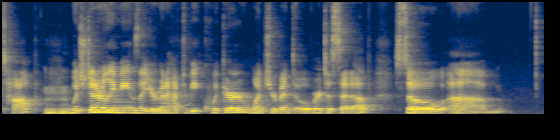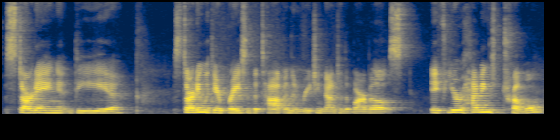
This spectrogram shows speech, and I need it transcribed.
top, Mm-hmm. which generally means that you're going to have to be quicker once you're bent over to set up. So, um, starting the starting with your brace at the top and then reaching down to the barbell. If you're having trouble,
